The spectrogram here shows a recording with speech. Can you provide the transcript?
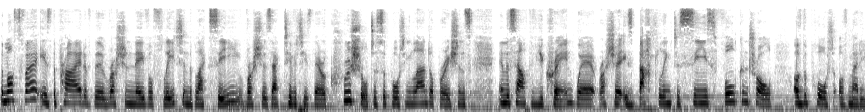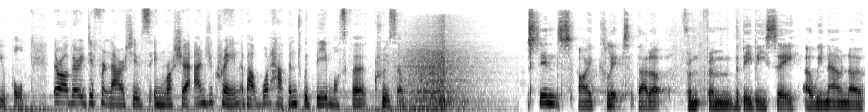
The Moskva is the pride of the Russian naval fleet in the Black Sea. Russia's activities there are crucial to supporting land operations in the south of Ukraine, where Russia is battling to seize full control of the port of Mariupol. There are very different narratives in Russia and Ukraine about what happened with the Moskva cruiser. Since I clipped that up from, from the BBC, uh, we now know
